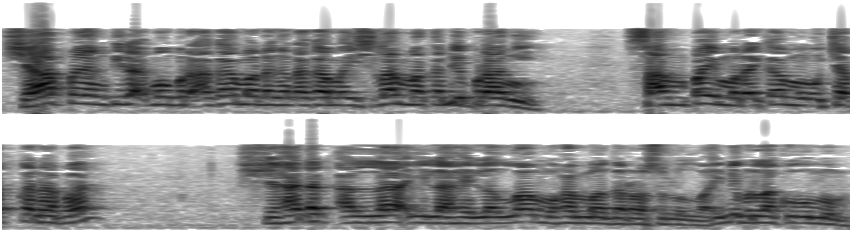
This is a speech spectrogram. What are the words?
Siapa yang tidak mau beragama dengan agama Islam maka diperangi. Sampai mereka mengucapkan apa? Syahadat Allah ilaha illallah Muhammad Rasulullah. Ini berlaku umum.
